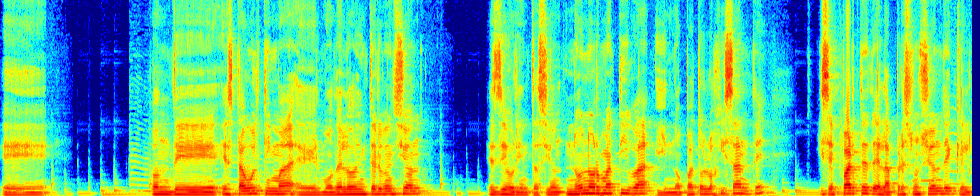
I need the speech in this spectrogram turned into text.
eh, donde esta última, el modelo de intervención, es de orientación no normativa y no patologizante, y se parte de la presunción de que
